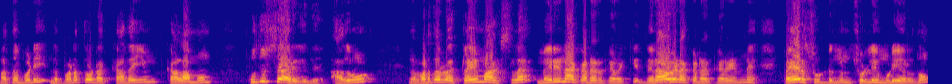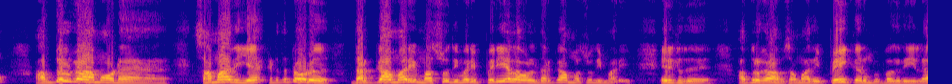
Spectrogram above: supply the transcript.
மற்றபடி இந்த படத்தோட கதையும் களமும் புதுசாக இருக்குது. அதுவும் இந்த படத்தோட கிளைமாக்ஸில் மெரினா கடற்கரைக்கு திராவிட கடற்கரைன்னு பெயர் சூட்டுங்கன்னு சொல்லி முடியறதும் அப்துல் கலாமோட சமாதியை கிட்டத்தட்ட ஒரு தர்கா மாதிரி மசூதி மாதிரி பெரிய லெவல் தர்கா மசூதி மாதிரி இருக்குது. அப்துல் கலாம் சமாதி பேய் கரும்பு பகுதியில்.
